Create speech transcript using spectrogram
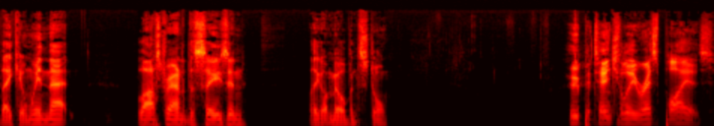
They can win that. Last round of the season, they got Melbourne Storm. Who potentially rest players?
